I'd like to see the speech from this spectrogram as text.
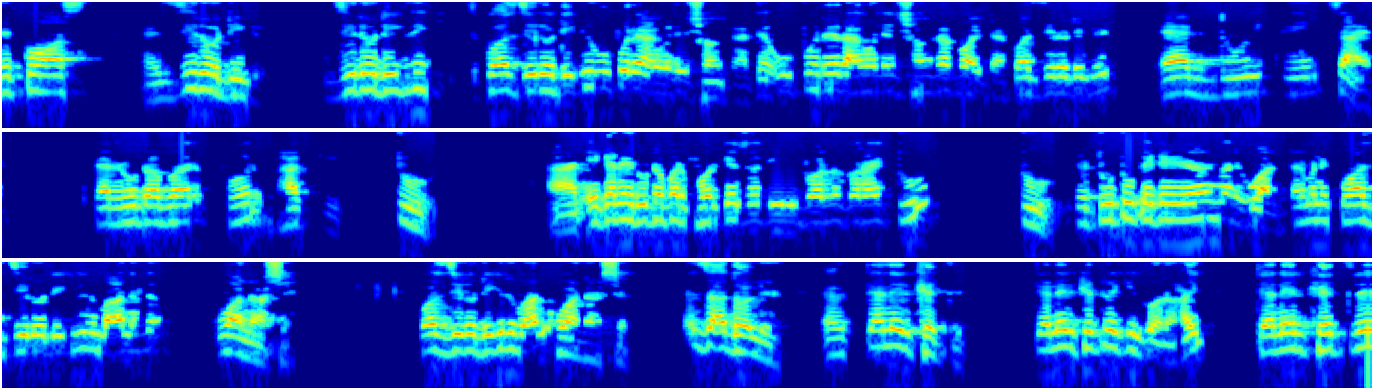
যে cos zero degree zero degree cos zero degree উপরের আঙুলের সংখ্যা, তা উপরের আঙুলের সংখ্যা কয়টা? কস জিরো ডিগ্রি এক, দুই, তিন, চার, তার রুট ওভার ফোর ভাগ কি? টু আর এখানে রুট ওভার ফোর কে যদি বর্গ করা হয় টু টু টু টু কেটে মানে ওয়ান তার মানে কস জিরো ডিগ্রির মান হলো ওয়ান আসে। কস জিরো ডিগ্রির মান ওয়ান আসে। যা ধরলে টেনের ক্ষেত্রে টেনের ক্ষেত্রে কি করা হয়? টেনের ক্ষেত্রে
